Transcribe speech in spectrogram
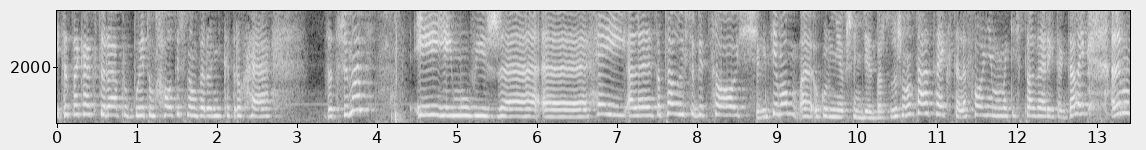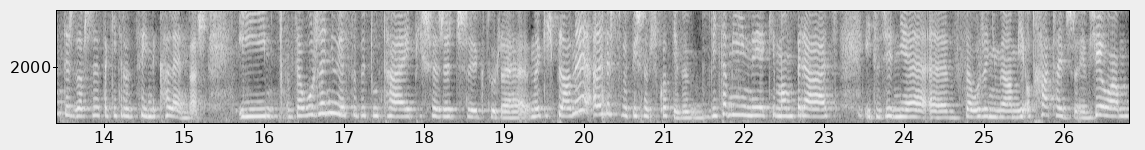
i to taka, która próbuje tą chaotyczną Weronikę trochę zatrzymać i jej mówi, że e, hej, ale zaplanuj sobie coś. Więc ja mam e, ogólnie wszędzie bardzo dużo notatek, w telefonie mam jakieś planery i tak dalej, ale mam też zawsze taki tradycyjny kalendarz. I w założeniu ja sobie tutaj piszę rzeczy, które, no jakieś plany, ale też sobie piszę na przykład, nie wiem, witaminy, jakie mam brać i codziennie e, w założeniu miałam je odhaczać, że je wzięłam.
